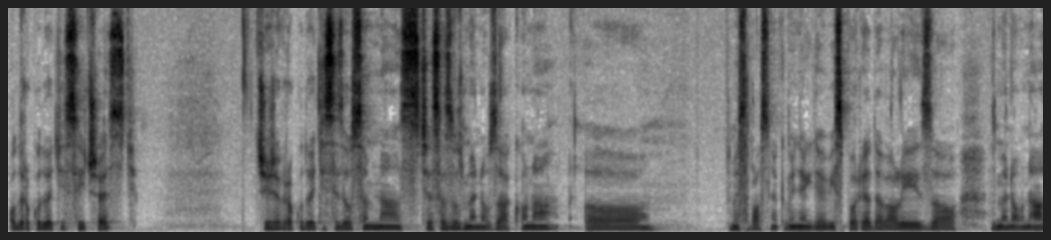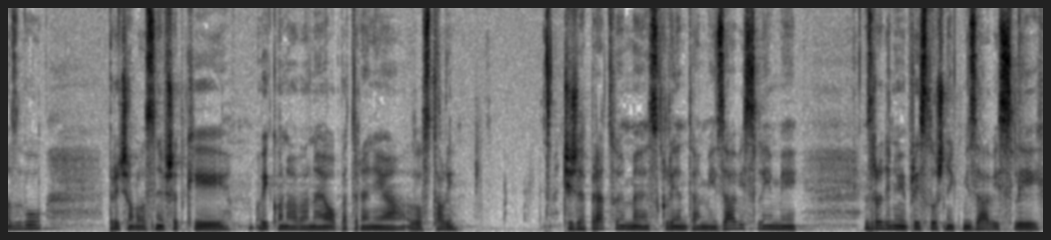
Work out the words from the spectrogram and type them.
od roku 2006 Čiže v roku 2018 sa so zmenou zákona sme sa vlastne akoby niekde vysporiadavali so zmenou názvu, pričom vlastne všetky vykonávané opatrenia zostali. Čiže pracujeme s klientami závislými, s rodinnými príslušníkmi závislých,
